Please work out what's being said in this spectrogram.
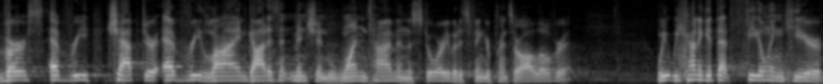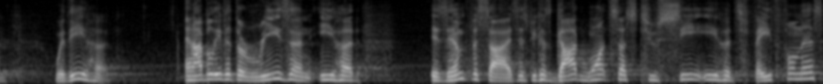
verse, every chapter, every line, God isn't mentioned one time in the story, but his fingerprints are all over it. We, we kind of get that feeling here with Ehud. And I believe that the reason Ehud is emphasized is because God wants us to see Ehud's faithfulness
